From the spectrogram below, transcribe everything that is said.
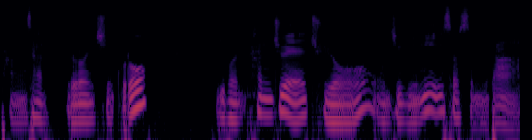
방산 이런 식으로 이번 한 주의 주요 움직임이 있었습니다.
